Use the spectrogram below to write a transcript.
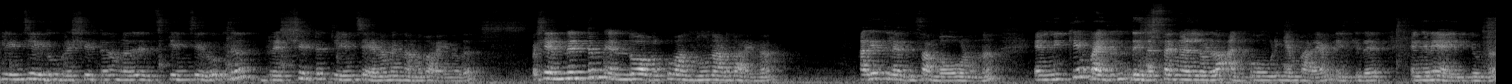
ക്ലീൻ ചെയ്തു ബ്രഷ് ഇട്ട് നമ്മളത് ക്ലീൻ ചെയ്തു. ഇത് ബ്രഷ് ഇട്ട് ക്ലീൻ ചെയ്യണം എന്നാണ് പറയുന്നത്. പക്ഷെ എന്നിട്ടും എന്തോ അവൾക്ക് വന്നു എന്നാണ് പറയുന്നത്. അറിയത്തില്ല എന്ത് സംഭവമാണെന്ന്. എനിക്ക് വരും ദിവസങ്ങളിലുള്ള അനുഭവം കൂടി ഞാൻ പറയാം. എനിക്കിത് എങ്ങനെയായിരിക്കും എന്ന്.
